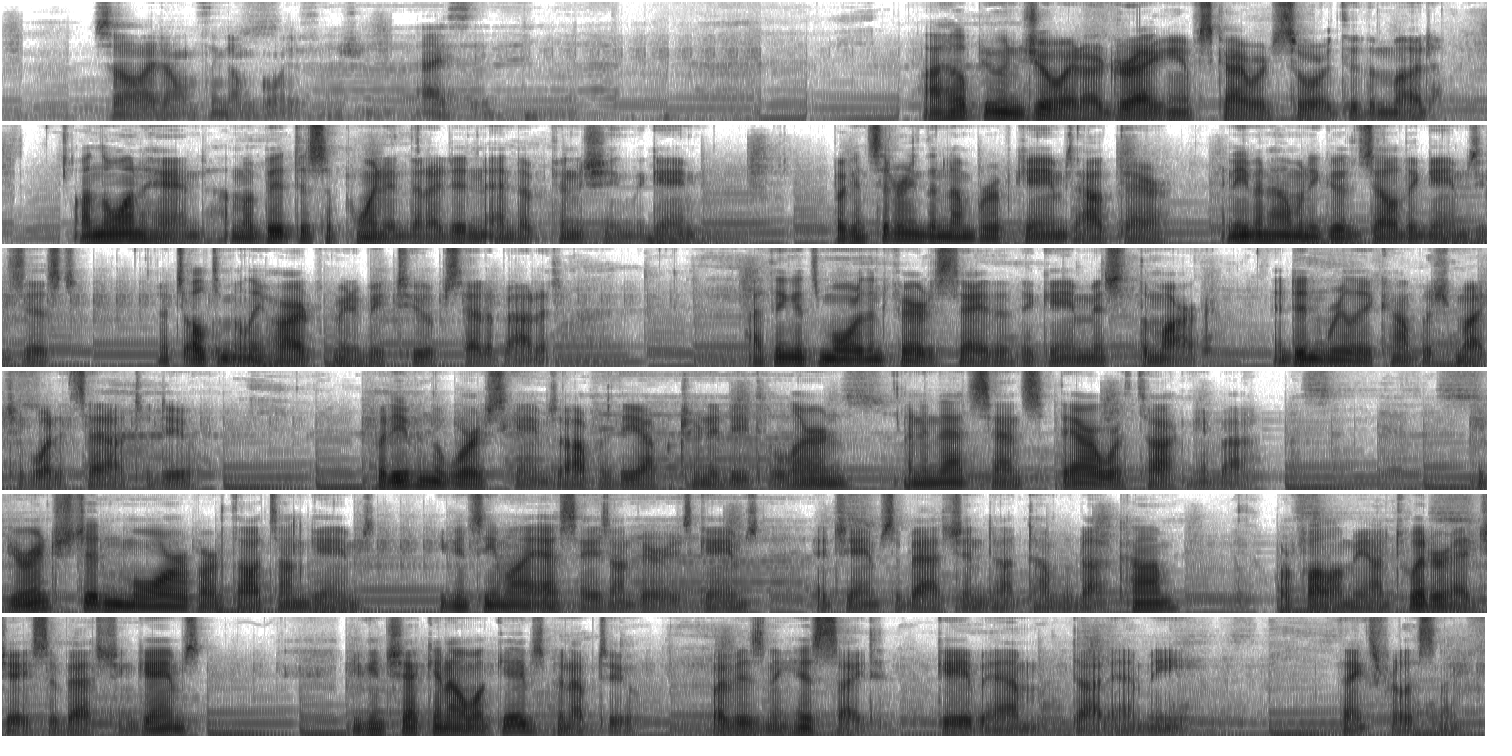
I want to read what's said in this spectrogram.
So I don't think I'm going to finish it. I see. I hope you enjoyed our dragging of Skyward Sword through the mud. On the one hand, I'm a bit disappointed that I didn't end up finishing the game. But considering the number of games out there, and even how many good Zelda games exist, it's ultimately hard for me to be too upset about it. I think it's more than fair to say that the game missed the mark, and didn't really accomplish much of what it set out to do. But even the worst games offer the opportunity to learn, and in that sense, they are worth talking about. If you're interested in more of our thoughts on games, you can see my essays on various games at jamessebastian.tumblr.com or follow me on Twitter at jsebastiangames. You can check in on what Gabe's been up to by visiting his site, gabem.me. Thanks for listening.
